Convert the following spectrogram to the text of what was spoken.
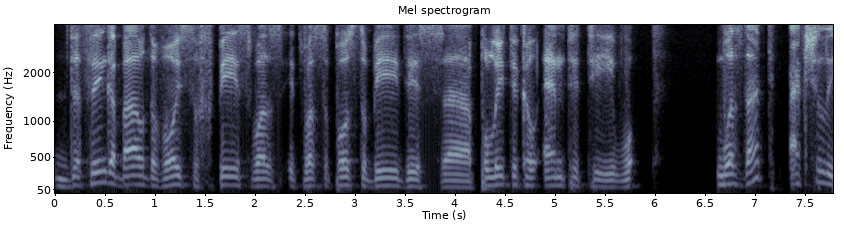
the thing about the Voice of Peace was it was supposed to be this uh, political entity. Was that actually,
